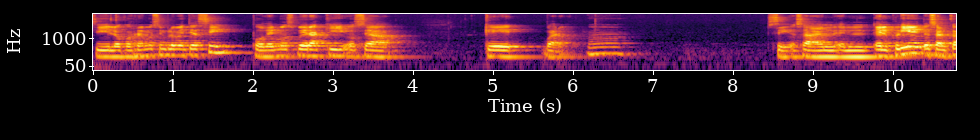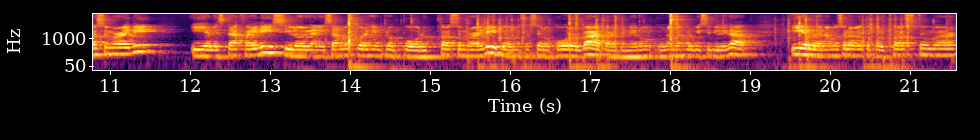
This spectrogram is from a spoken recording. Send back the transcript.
Si lo corremos simplemente así, podemos ver aquí, o sea, que, bueno, uh, sí, o sea, el, el, cliente, o sea, el Customer ID y el Staff ID, si lo organizamos, por ejemplo, por Customer ID, podemos hacer un Order By para tener una mejor visibilidad y ordenamos solamente por Customer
